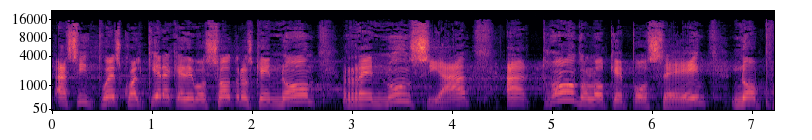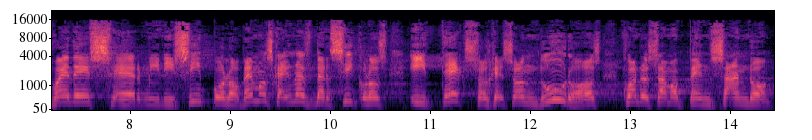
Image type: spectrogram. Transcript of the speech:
así pues cualquiera que de vosotros que no renuncia a todo lo que posee, no puede ser mi discípulo. Vemos que hay unos versículos y textos que son duros cuando estamos pensando,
